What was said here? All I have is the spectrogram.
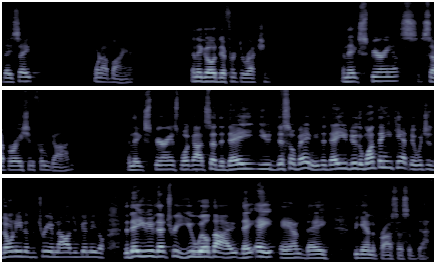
They say, We're not buying it. And they go a different direction. And they experience separation from God. And they experience what God said the day you disobey me, the day you do the one thing you can't do, which is don't eat of the tree of knowledge of good and evil, the day you eat of that tree, you will die. They ate and they began the process of death.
